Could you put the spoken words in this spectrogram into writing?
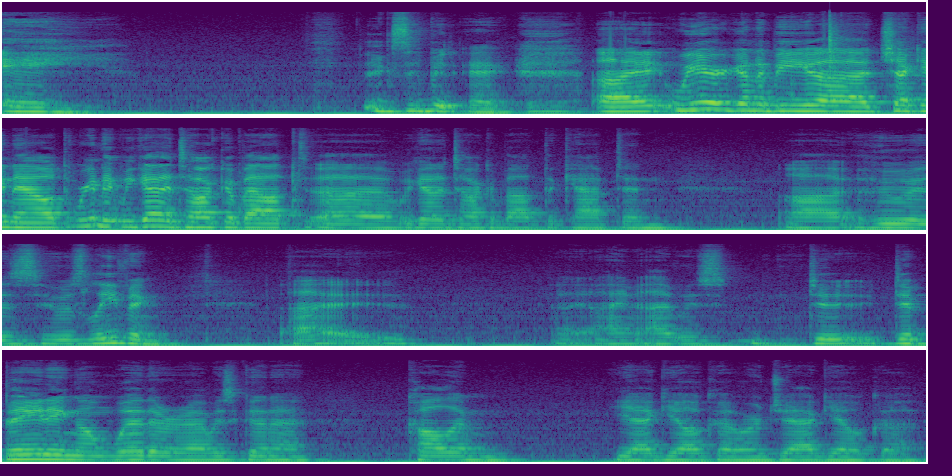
A. Exhibit A. Uh, we are going to be uh, checking out. We're gonna we got to talk about uh, we got to talk about the captain uh, who is who is leaving. Uh, I, I was de- debating on whether I was going to call him Jagielka or Jagielka,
